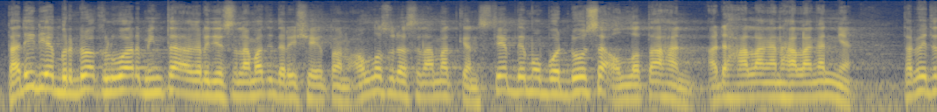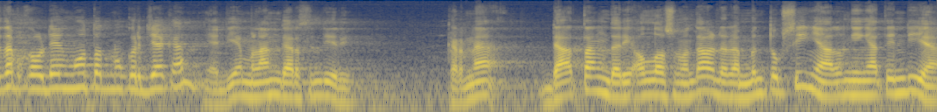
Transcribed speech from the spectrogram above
Tadi dia berdoa keluar minta agar dia selamatkan dari syaitan. Allah sudah selamatkan. Setiap dia mau buat dosa, Allah tahan. Ada halangan-halangannya. Tapi tetap kalau dia ngotot mau kerjakan, ya dia melanggar sendiri. Karena datang dari Allah SWT dalam bentuk sinyal ngingatin dia.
